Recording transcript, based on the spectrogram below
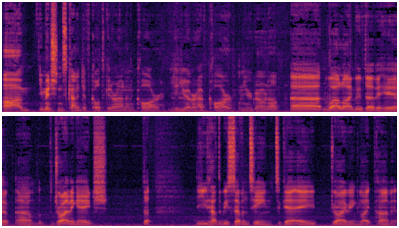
Um, you mentioned it's kind of difficult to get around in a car. Did you Mhm. ever have a car when you were growing up? Uh, well, I moved over here. Um, driving age, that you have to be 17 to get a driving like permit,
